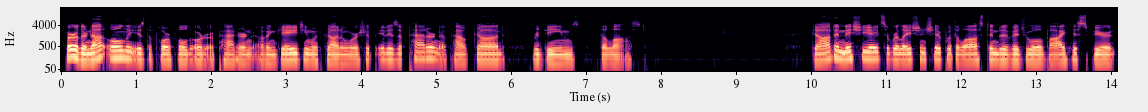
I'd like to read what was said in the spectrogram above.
Further, not only is the fourfold order a pattern of engaging with God in worship, it is a pattern of how God redeems the lost. God initiates a relationship with a lost individual by His Spirit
